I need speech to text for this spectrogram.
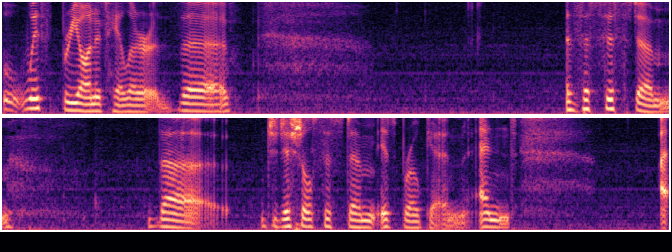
with Breonna Taylor, the the system, the judicial system is broken, and I,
